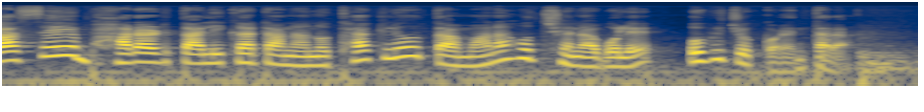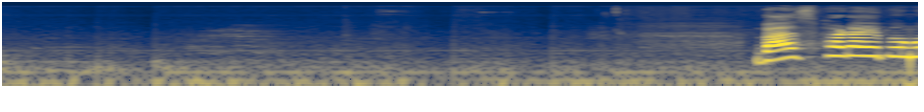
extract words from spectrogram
বাসে ভাড়ার তালিকা টানানো থাকলেও তা মানা হচ্ছে না বলে অভিযোগ করেন তারা। বাস ভাড়া এবং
